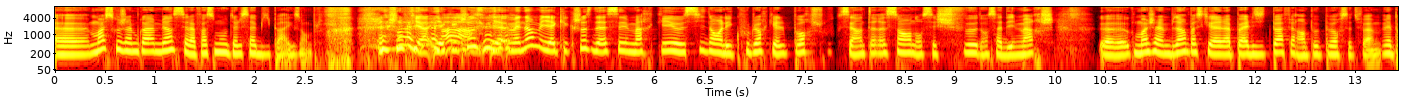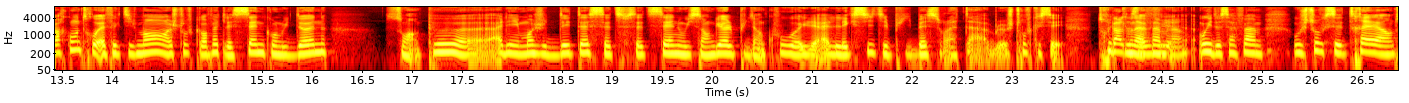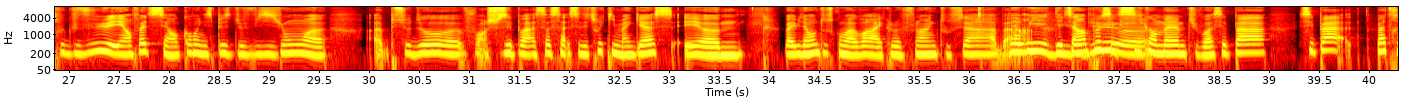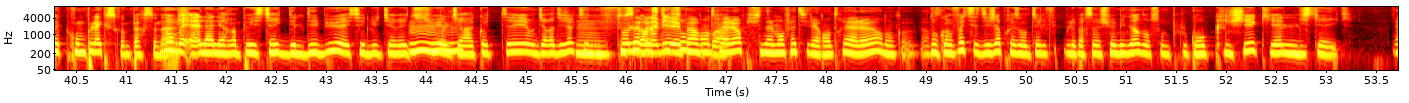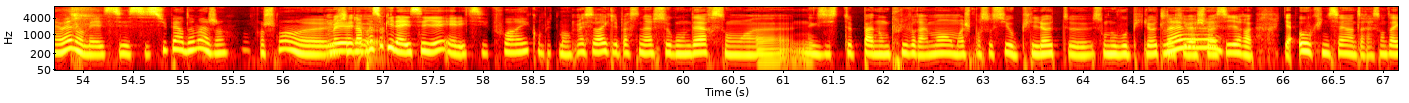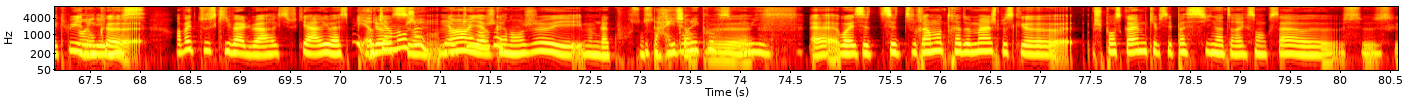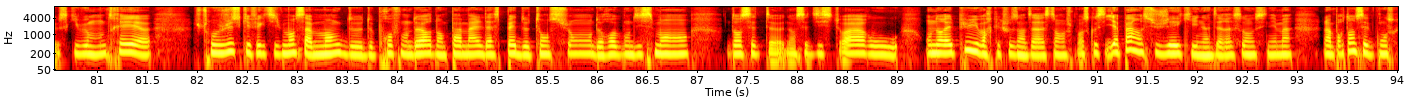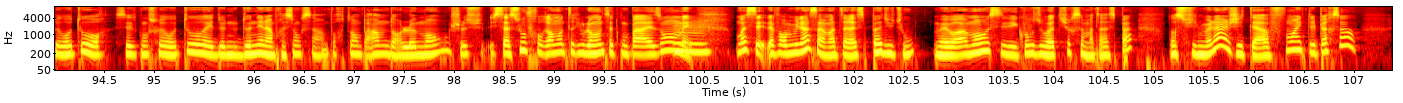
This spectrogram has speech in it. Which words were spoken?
Euh, moi, ce que j'aime quand même bien, c'est la façon dont elle s'habille, par exemple. je trouve qu'il y a, il y a quelque Ah. chose. il y a- mais non, mais il y a quelque chose d'assez marqué aussi dans les couleurs qu'elle porte. Je trouve que c'est intéressant dans ses cheveux, dans sa démarche. euh, que moi, j'aime bien parce qu'elle a pas, elle hésite pas à faire un peu peur cette femme. Mais par contre, effectivement, je trouve qu'en fait, les scènes qu'on lui donne sont un peu. euh, allez, moi, je déteste cette, cette scène où il s'engueule, puis d'un coup, euh, il, elle l'excite et puis il baisse sur la table. Je trouve que c'est truc qu'on de sa femme, là. Oui, de sa femme. Où je trouve que c'est très un truc vu et en fait, c'est encore une espèce de vision. euh, euh, pseudo, euh, enfin je sais pas, ça, ça c'est des trucs qui m'agacent et euh, bah évidemment tout ce qu'on va voir avec le flingue, tout ça, bah, Mais oui, c'est un peu sexy euh, quand même, tu vois. C'est pas, c'est pas, pas très complexe comme personnage. Non, mais elle a l'air un peu hystérique dès le début. Elle essaie de lui tirer dessus, Mhm. elle tire à côté. On dirait déjà que c'est une Tout Tout folle ça dans parce la qu'il est maison. pas quoi. rentré à l'heure, puis finalement, en fait, il est rentré à l'heure. Donc, euh, Donc en fait, c'est déjà présenté le, le personnage féminin dans son plus gros cliché qui est l'hystérique. Ah ouais, non, mais c'est c'est super dommage. hein. Franchement, euh, j'ai l'impression euh, qu'il a essayé et il s'est foiré complètement. Mais c'est vrai que les personnages secondaires sont euh, n'existent pas non plus vraiment. Moi, je pense aussi au pilote, euh, son nouveau pilote là, Ouais, qu'il va ouais, ouais. choisir. Il y a aucune scène intéressante avec lui. Non, donc, euh, en fait, tout ce qui va lui arriver, tout ce qui arrive à ce Il y a aucun enjeu. Il y a aucun il y a enjeu. aucun enjeu et même la course. On Et pareil pour les peu. courses, mais oui. Euh, ouais, c'est- c'est vraiment très dommage parce que je pense quand même que c'est pas si inintéressant que ça euh, ce, ce, ce qu'il veut montrer. Euh, je trouve juste qu'effectivement ça manque de, de profondeur dans pas mal d'aspects de tension, de rebondissement dans cette euh, dans cette histoire où on aurait pu y voir quelque chose d'intéressant. Je pense qu'il n'y a pas un sujet qui est inintéressant au cinéma. L'important c'est de construire autour, c'est de construire autour et de nous donner l'impression que c'est important. Par exemple dans Le Mans, je ça souffre vraiment terriblement de cette comparaison, mais Mhm. moi, c'est la Formule 1, ça m'intéresse pas du tout. Mais vraiment, c'est des courses de voiture, ça m'intéresse pas. Dans ce film-là, j'étais à fond avec les persos.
